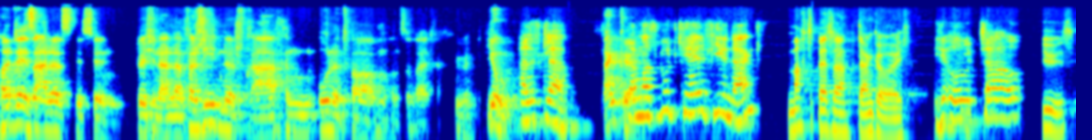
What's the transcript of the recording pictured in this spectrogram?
Heute ist alles ein bisschen durcheinander. Verschiedene Sprachen, ohne Torben und so weiter. Jo. Alles klar. Danke. Dann mach's gut, Kell. Vielen Dank. Macht's besser. Danke euch. Jo, ciao. Tschüss.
